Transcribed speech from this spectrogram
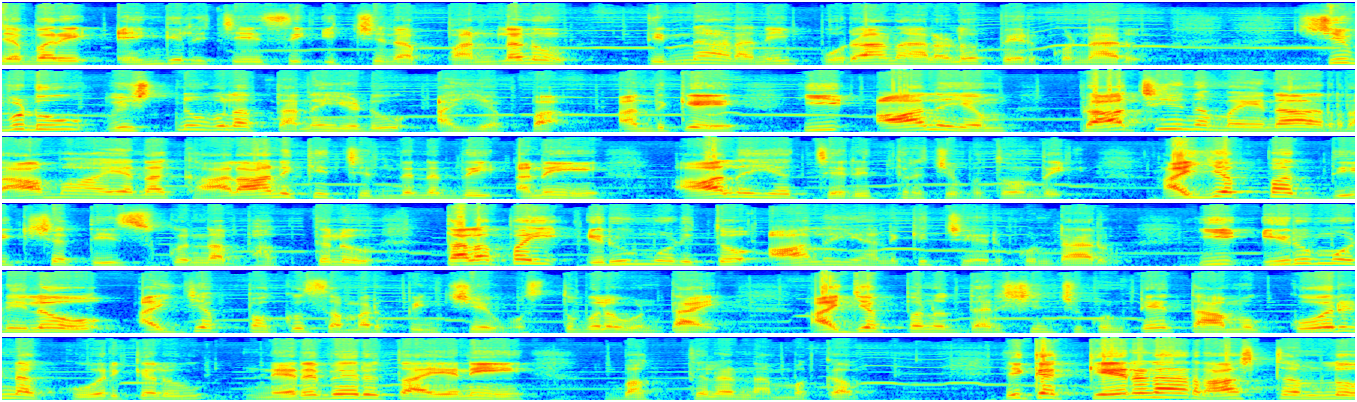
శబరి ఎంగిలి చేసి ఇచ్చిన పండ్లను తిన్నాడని పురాణాలలో పేర్కొన్నారు. శివుడు విష్ణువుల తనయుడు అయ్యప్ప. అందుకే ఈ ఆలయం ప్రాచీనమైన రామాయణ కాలానికి చెందినది అని ఆలయ చరిత్ర చెబుతోంది. అయ్యప్ప దీక్ష తీసుకున్న భక్తులు తలపై ఇరుముడితో ఆలయానికి చేరుకుంటారు. ఈ ఇరుముడిలో అయ్యప్పకు సమర్పించే వస్తువులు ఉంటాయి. అయ్యప్పను దర్శించుకుంటే తాము కోరిన కోరికలు నెరవేరుతాయని భక్తుల నమ్మకం. ఇక కేరళ రాష్ట్రంలో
